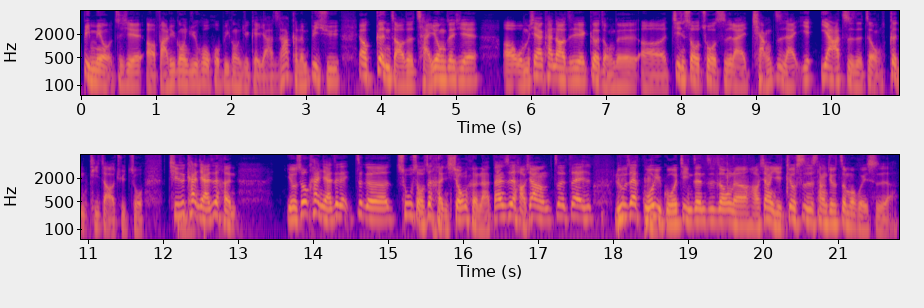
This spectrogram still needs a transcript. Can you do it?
并没有这些呃法律工具或货货币工具可以压制，它可能必须要更早的采用这些呃我们现在看到这些各种的呃禁售措施来强制来压压制的这种更提早去做。其实看起来是很，有时候看起来这个这个出手是很凶狠啊，但是好像这在如果在国与国竞争之中呢，好像也就事实上就这么回事啊。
